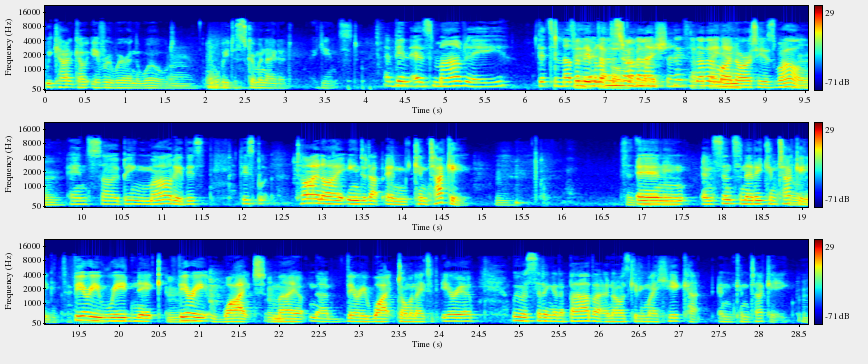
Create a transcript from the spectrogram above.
we can't go everywhere in the world, we'll be discriminated against. And then as Māori, that's another Yeah, level of double. discrimination. That's another minority as well. And so, being Maori, there's, there's Ty and I ended up in Kentucky, mm-hmm. Cincinnati. in in Cincinnati, Kentucky. Kentucky. Very redneck, mm-hmm. very white, mm-hmm. male, uh, very white dominated area. We were sitting in a barber, and I was getting my hair cut in Kentucky mm.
